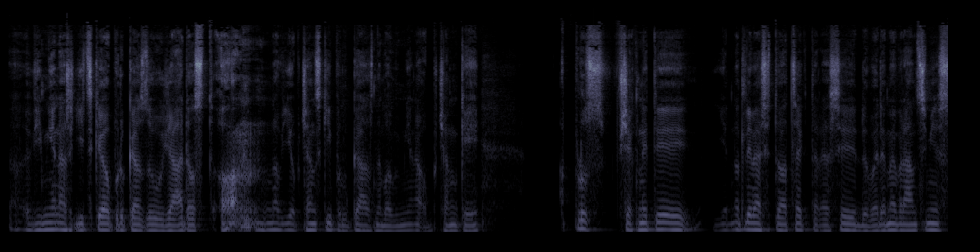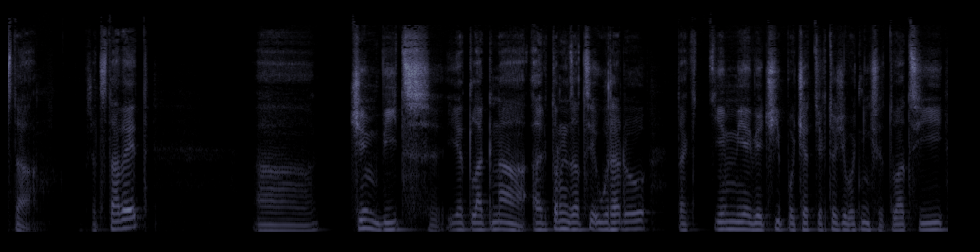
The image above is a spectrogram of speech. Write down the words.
eh, výměna řidičského průkazu, žádost o nový občanský průkaz nebo výměna občanky a plus všechny ty jednotlivé situace, které si dovedeme v rámci města představit. Čím víc je tlak na elektronizaci úřadu, tak tím je větší počet těchto životních situací,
